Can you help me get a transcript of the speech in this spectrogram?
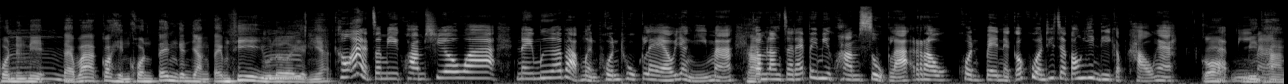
คนหนึ่งนี่อืมแต่ว่าก็เห็นคนเต้นกันอย่างเต็มที่อยู่เลยอย่างเงี้ยเขาอาจจะมีความเชื่อว่าในเมื่อแบบเหมือนพ้นทุกข์แล้วอย่างนี้มาครับกำลังจะได้ไปมีความสุขละ เราคนเป็นเนี่ยก็ควรที่จะต้องยินดีกับเขาไงก็แบบนี้มีไหมทาง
